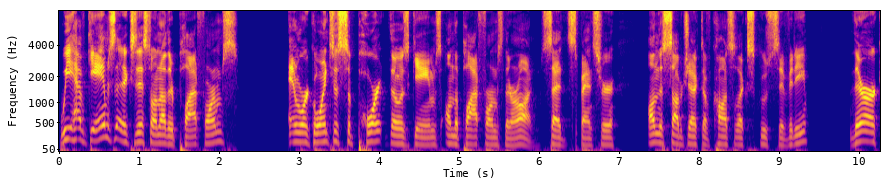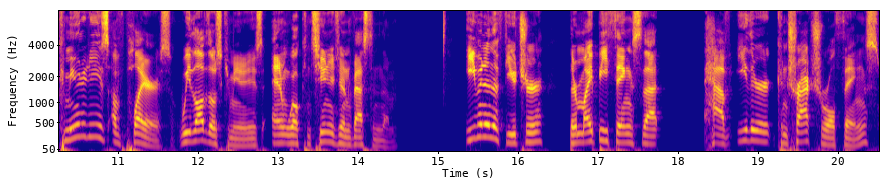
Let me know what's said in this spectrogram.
We have games that exist on other platforms, and we're going to support those games on the platforms they're on, said Spencer on the subject of console exclusivity. There are communities of players. We love those communities and we'll continue to invest in them. Even in the future, there might be things that have either contractual things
